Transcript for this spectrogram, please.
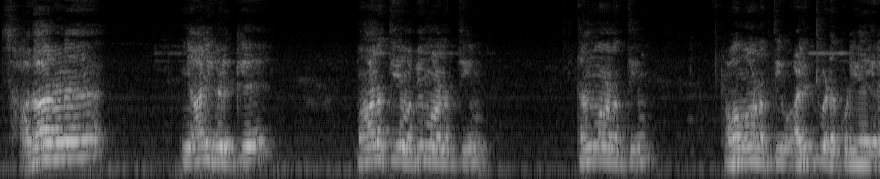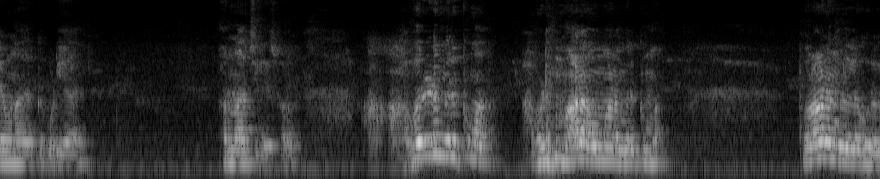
சாதாரண ஞானிகளுக்கே மானத்தையும் அபிமானத்தையும் தன்மானத்தையும் அவமானத்தையும் அழித்து விடக்கூடிய இறைவனாக இருக்கக்கூடிய அருணாச்சலேஸ்வரர். அவரிடம் இருக்குமா? அவரிடம் மான அவமானம் இருக்குமா? புராணங்களில் ஒரு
